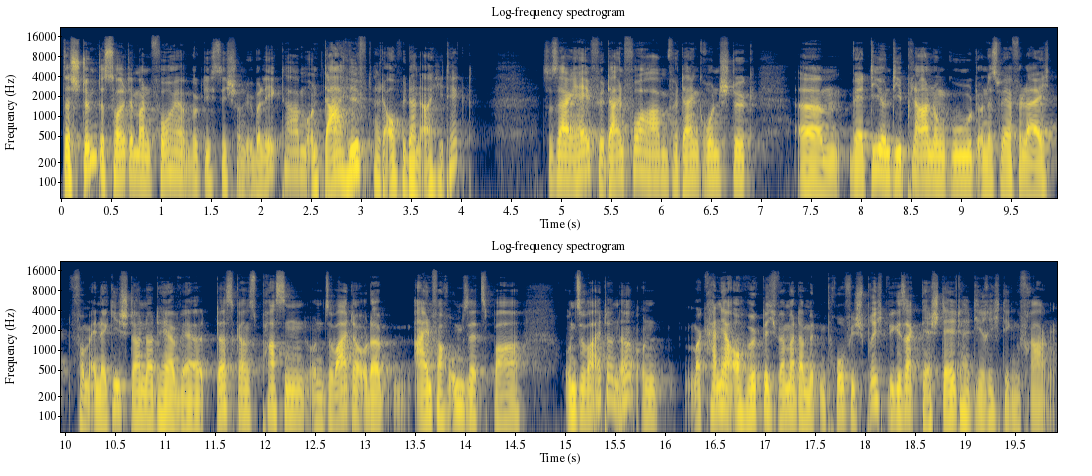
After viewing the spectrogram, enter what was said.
Das stimmt, das sollte man vorher wirklich sich schon überlegt haben. Und da hilft halt auch wieder ein Architekt. Zu sagen, hey, für dein Vorhaben, für dein Grundstück ähm, wäre die und die Planung gut und es wäre vielleicht vom Energiestandard her, wäre das ganz passend und so weiter oder einfach umsetzbar und so weiter. Ne? Und man kann ja auch wirklich, wenn man da mit einem Profi spricht, wie gesagt, der stellt halt die richtigen Fragen.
